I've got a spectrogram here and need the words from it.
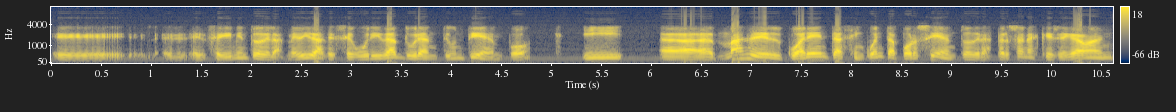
el seguimiento de las medidas de seguridad durante un tiempo y uh, más del 40-50% de las personas que llegaban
